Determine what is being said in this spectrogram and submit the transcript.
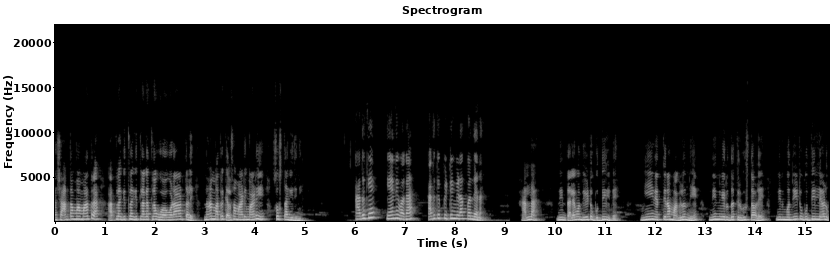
ಆ ಶಾಂತಮ್ಮ ಮಾತ್ರ ಅತ್ಲ ಇತ್ಲಾಗ ಅತ್ಲಾಗ ಓಡಾಡ್ತಾಳೆ. ನಾನು ಮಾತ್ರ ಕೆಲಸ ಮಾಡಿ ಮಾಡಿ ಸುಸ್ತಾಗಿದ್ದೀನಿ. ಅದಕ್ಕೆ? ಏನಿವಾಗ ಅದಕ್ಕೆ ಪಿಟ್ಟಿಂಗ್ ಇಡಕ್ಕೆ ಬಂದೇನ? ಅಲ್ಲ ನಿನ್ನ ತಲೆ ಒಂದು ಈಟು ಬುದ್ಧಿ ಇಲ್ವೇ? ನೀನು ಎತ್ತಿನ ಮಗಳನ್ನೇ ನಿನ್ನ ವಿರುದ್ಧ ತಿರುಗಿಸ್ತಾಳೆ ನಿನ್ಗೊಂದು ಈಟು ಬುದ್ಧಿ ಇಲ್ಲ ಹೇಳು.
